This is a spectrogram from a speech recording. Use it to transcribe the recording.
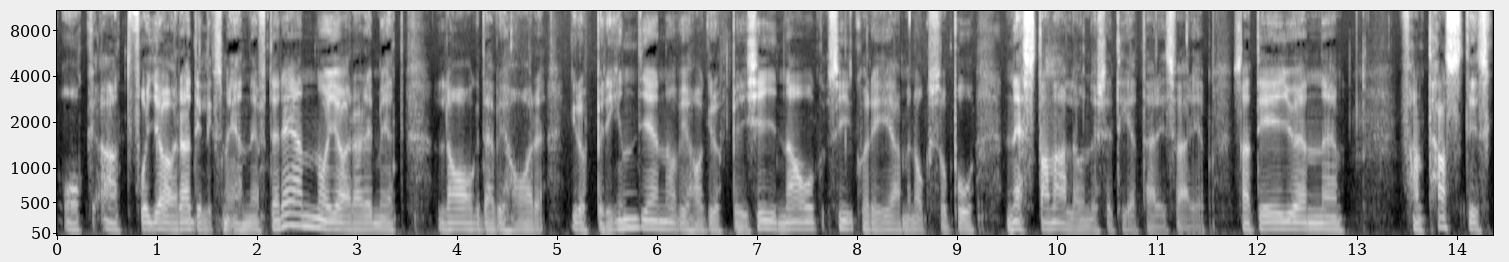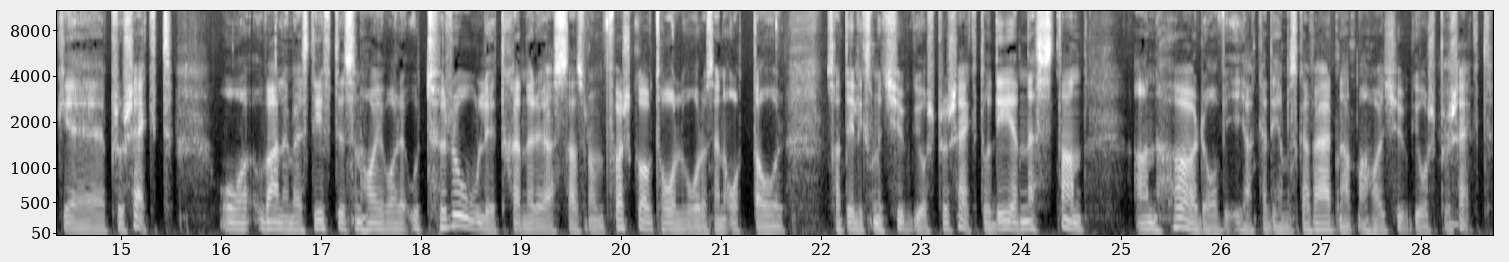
Och att få göra det liksom en efter en och göra det med ett lag där vi har grupper i Indien och vi har grupper i Kina och Sydkorea men också på nästan alla universitet här i Sverige. Så att det är ju en eh, fantastisk eh, projekt. Och Wallenbergstiftelsen har ju varit otroligt generösa. Så de först gav 12 år och sen 8 år. Så att det är liksom ett 20-årsprojekt och det är nästan unheard of i akademiska världen att man har ett 20-årsprojekt.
